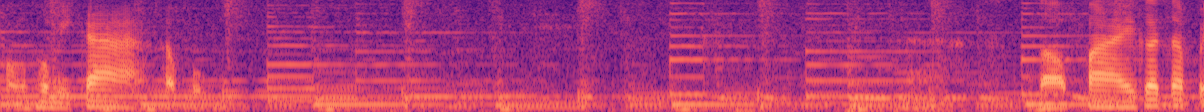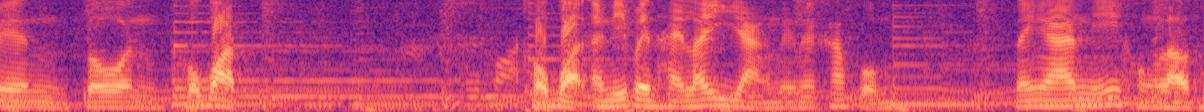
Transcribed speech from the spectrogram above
ของโทมิก้าครับผมอ่าต่อไปก็จะเป็นโซนโทบอทโทบอทอันนี้เป็นไฮไลท์อีกอย่างหนึ่งนะครับผม ในงานนี้ของเราโท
